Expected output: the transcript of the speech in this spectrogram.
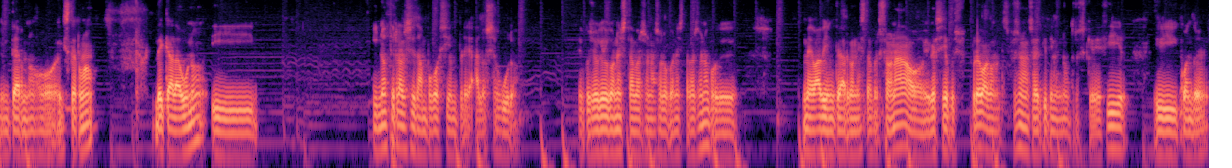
interno o externo de cada uno y, y no cerrarse tampoco siempre a lo seguro. Eh, Pues yo quedo con esta persona solo con esta persona porque me va bien quedar con esta persona o yo qué sé, pues prueba con otras personas a ver qué tienen otros que decir y cuando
